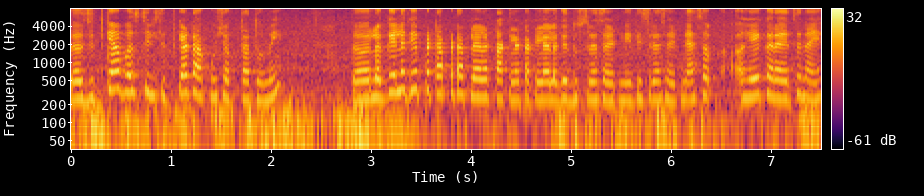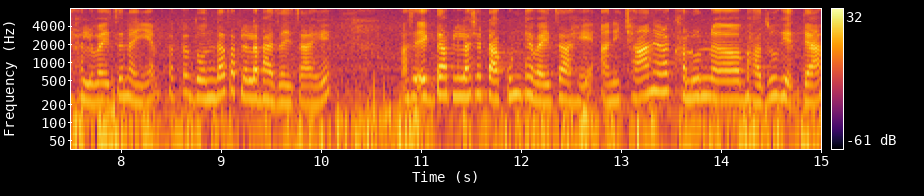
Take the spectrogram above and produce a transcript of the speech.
तर जितक्या बसतील तितक्या टाकू शकता तुम्ही. तर लगे लगे पटापट आपल्याला टाकल्या टाकल्या लगे दुसऱ्या साईडने तिसऱ्या साईडने असं हे करायचं नाही हलवायचं नाही आहे फक्त दोनदाच आपल्याला भाजायचं आहे. असं एकदा आपल्याला असं टाकून ठेवायचं आहे आणि छान ह्याला खालून भाजू घे द्या.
